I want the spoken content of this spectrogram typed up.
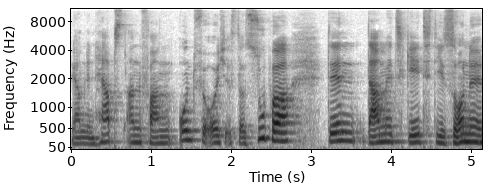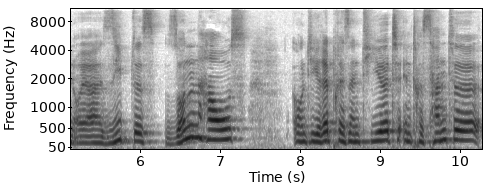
Wir haben den Herbstanfang und für euch ist das super, denn damit geht die Sonne in euer siebtes Sonnenhaus und die repräsentiert interessante,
